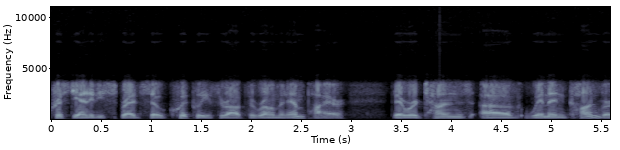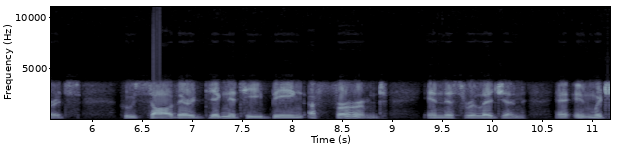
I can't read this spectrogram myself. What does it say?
Christianity spread so quickly throughout the Roman Empire there were tons of women converts who saw their dignity being affirmed in this religion in which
